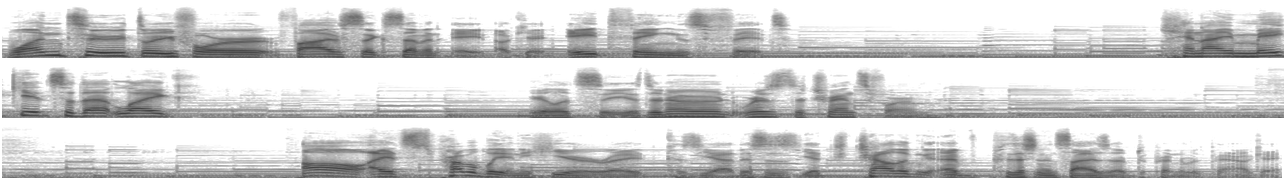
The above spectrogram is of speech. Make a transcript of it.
One, two, three, four, five, six, seven, eight. Okay, eight things fit. Can I make it so that like here, let's see. Is there no... Where's the transform? Oh, it's probably in here, right? Because, yeah, this is... Yeah, child uh, position and size of dependent with parent. Okay.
